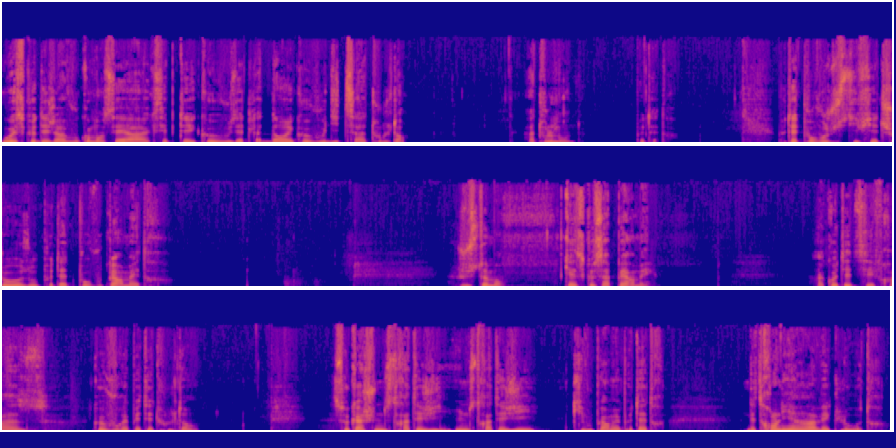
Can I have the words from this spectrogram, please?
Ou est-ce que déjà vous commencez à accepter que vous êtes là-dedans et que vous dites ça tout le temps? À tout le monde, peut-être. Peut-être pour vous justifier de choses ou peut-être pour vous permettre Justement, qu'est-ce que ça permet? À côté de ces phrases que vous répétez tout le temps, se cache une stratégie, une stratégie qui vous permet peut-être d'être en lien avec l'autre,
